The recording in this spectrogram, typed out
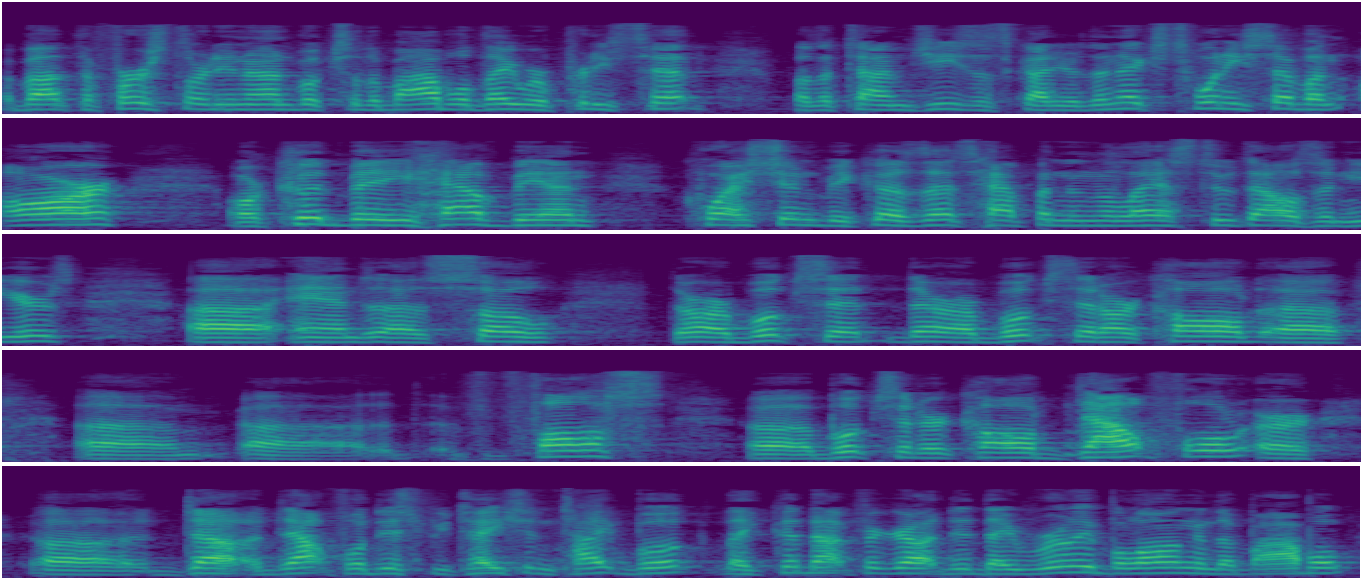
about the first 39 books of the Bible. They were pretty set by the time Jesus got here. The next 27 are, or could be, have been questioned because that's happened in the last 2,000 years. Uh, and uh, so there are books that there are books that are called uh, um, uh, false, uh, books that are called doubtful or uh, doubtful disputation type book. They could not figure out did they really belong in the Bible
